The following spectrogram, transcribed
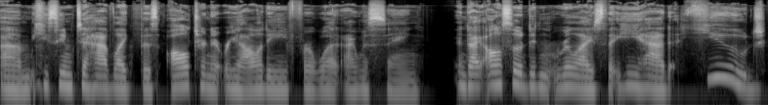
um, he seemed to have like this alternate reality for what I was saying. And I also didn't realize that he had huge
